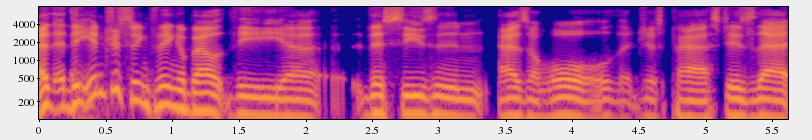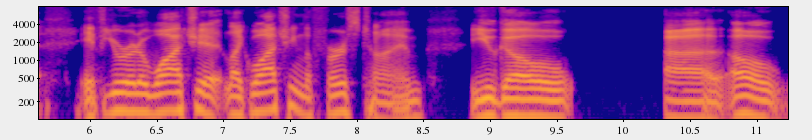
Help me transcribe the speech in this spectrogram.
And the interesting thing about the uh, this season as a whole that just passed is that if you were to watch it, like watching the first time, you go, uh, "Oh,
